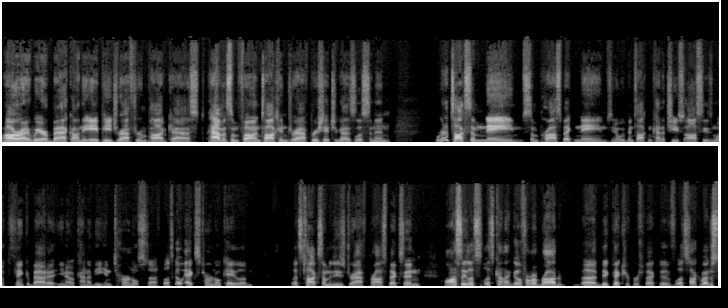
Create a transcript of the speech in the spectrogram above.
All right, we are back on the AP Draft Room podcast, having some fun talking draft. Appreciate you guys listening. We're going to talk some names, some prospect names. You know, we've been talking kind of Chiefs offseason, what to think about it, you know, kind of the internal stuff. Let's go external, Caleb. Let's talk some of these draft prospects. And honestly, let's let's kind of go from a broad, uh, big picture perspective. Let's talk about just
